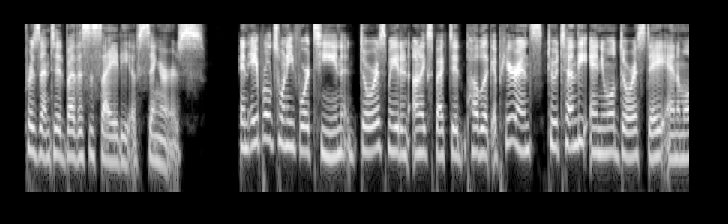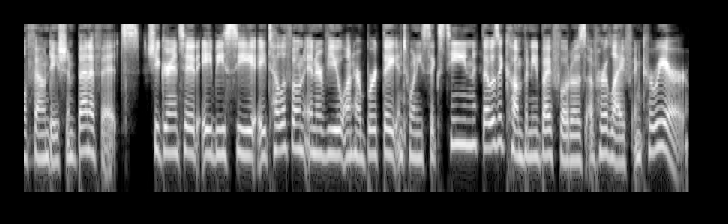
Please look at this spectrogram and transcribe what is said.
presented by the Society of Singers. In April 2014, Doris made an unexpected public appearance to attend the annual Doris Day Animal Foundation benefits. She granted ABC a telephone interview on her birthday in 2016 that was accompanied by photos of her life and career.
